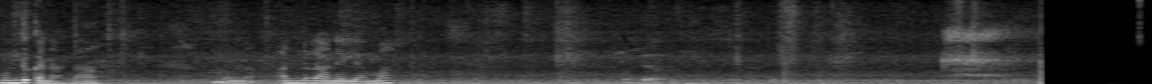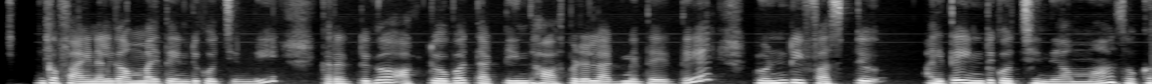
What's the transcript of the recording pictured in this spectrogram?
ముందు కనాలా? అన్న- అన్న రానిలేమ్మా. ఇంకా ఫైనల్గా అమ్మ అయితే ఇంటికి వచ్చింది కరెక్ట్గా అక్టోబర్ థర్టీన్త్ హాస్పిటల్ అడ్మిట్ అయితే ట్వంటీ ఫస్ట్ అయితే ఇంటికి వచ్చింది అమ్మ. సో ఒక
